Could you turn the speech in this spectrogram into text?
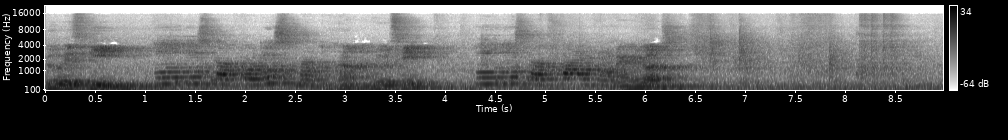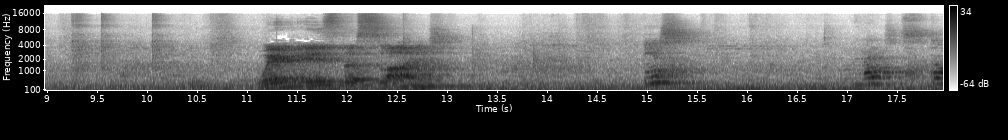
Who is he? He is a policeman. Uh-huh. And who is he? He is a fireman. Very good. Where is the slide? Is next to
